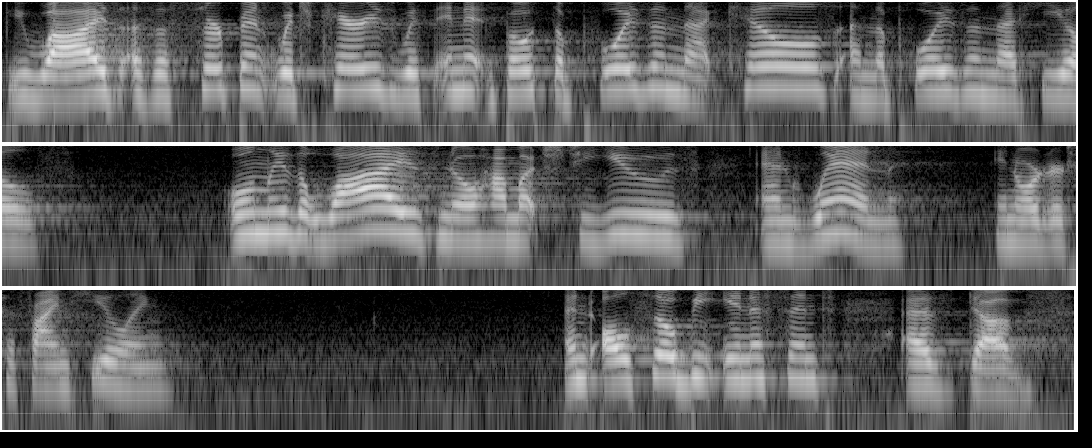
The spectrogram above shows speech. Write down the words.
Be wise as a serpent which carries within it both the poison that kills and the poison that heals. Only the wise know how much to use and when in order to find healing. And also be innocent as doves.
